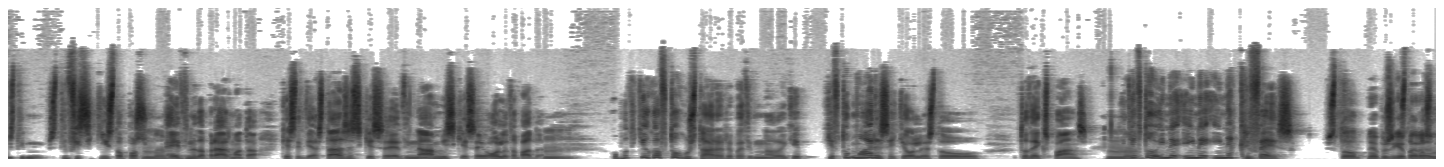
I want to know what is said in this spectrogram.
στη, στη φυσική, στο πώς Ναι. έδινε τα πράγματα. Και σε διαστάσεις και σε δυνάμεις και σε όλα τα πάντα. Μμ. Οπότε και εγώ αυτό γουστάρα, ρε παιδί μου, να δω. Και γι' αυτό μου άρεσε κιόλας το, το The Expanse. Γιατί αυτό είναι, είναι, είναι ακριβές στο, Ναι, όπως για στο πώς παράδειγμα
